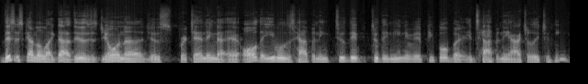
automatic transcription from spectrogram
this is kind of like that. This is Jonah just pretending that eh, all the evil is happening to the to the Nineveh people, but it's happening actually to him.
